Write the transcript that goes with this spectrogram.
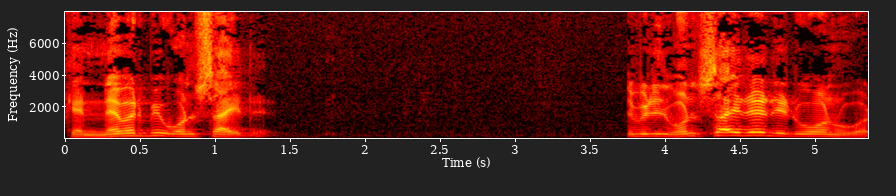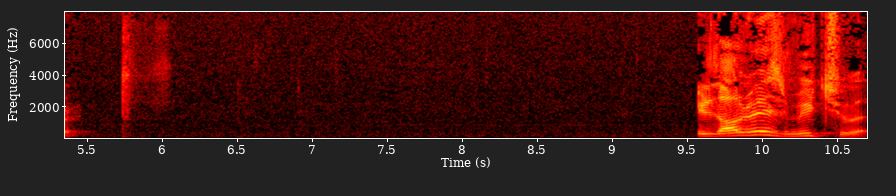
Can never be one-sided. If it is one-sided, it won't work. It is always mutual.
